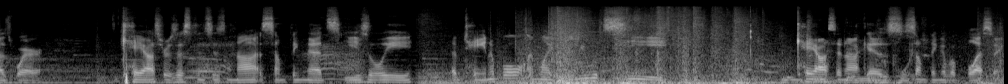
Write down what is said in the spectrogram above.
as where chaos resistance is not something that's easily obtainable. I'm like, you would see chaos inoc as something of a blessing.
